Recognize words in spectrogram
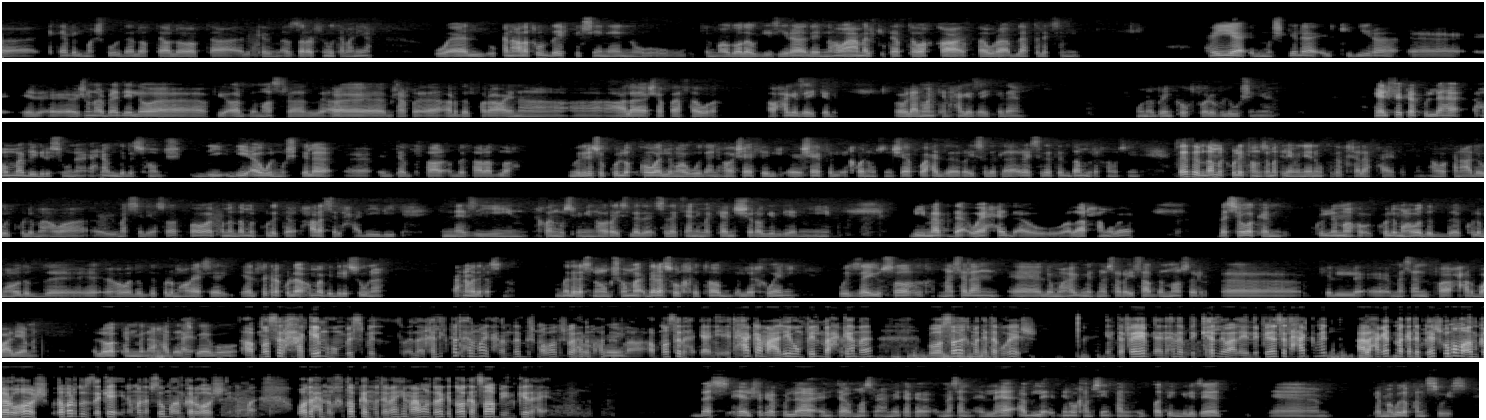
الكتاب المشهور ده اللي هو بتاعه اللي هو بتاع اللي كان أصدر 2008 وقال وكان على طول ضيف في سي إن إن وفي الموضوع ده والجزيرة لأن هو عمل كتاب توقع الثورة قبلها بثلاث سنين. هي المشكلة الكبيرة آه، آه، جون آر برادلي اللي هو في أرض مصر آه، مش عارف أرض الفراعنة على شفا ثورة أو حاجة زي كده. أو العنوان كان حاجة زي كده يعني. On a brink of revolution يعني. هي الفكرة كلها هم بيدرسونا إحنا ما بندرسهمش. دي دي أول مشكلة أنت بتتع- بتتعرض لها. بيدرسوا كل القوى اللي موجودة. يعني هو شايف. شايف الإخوان المسلمين شايف واحد زي الرئيس السادات لا الرئيس السادات انضم للإخوان المسلمين. السادات انضم لكل التنظيمات اليمنية اللي ممكن تتخيلها في حياتك. يعني هو كان عدو لكل ما هو يمثل يسار. فهو كان انضم لكل الحرس الحديدي النازيين إخوان المسلمين. هو الرئيس السادات يعني ما كانش راجل يعني إيه ليه مبدأ واحد أو الله يرحمه بقى. بس هو كان كل ما هو كل ما هو ضد كل ما هو ضد هو ضد كل ما هو يساري. هي الفكرة كلها هم بيدرسونا. إحنا ما درسنا ما درسناهمش. هم درسوا الخطاب الإخواني وإزاي يصاغ مثلا آه، لمهاجمة مثلا الرئيس عبد الناصر آه، في آه، مثلا في حربه على اليمن اللي هو كان من أحد ع أسبابه عبد الناصر حاكمهم باسم ال لأ خلّيك فاتح المايك إحنا بندردش مع بعض شوية لحد ما حد يطلع، عبد الناصر يعني اتحكم عليهم في المحكمة بوثائق ما كتبوهاش، أنت فاهم؟ يعني إحنا بنتكلم على إن في ناس اتحاكمت على حاجات ما كتبتهاش وهُم ما أنكروهاش، وده برضه الذكاء، يعني هُم نفسهم ما أنكروهاش، يعني هُم واضح إن الخطاب كان متماهي معاهم لدرجة إن هو كان صعب ينكرها يعني. بس هي الفكرة كلها أنت ومصر أهميتها مثلا اللي هي قبل 52 كان القوات الإنجليزية كانت موجودة في قناة السويس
